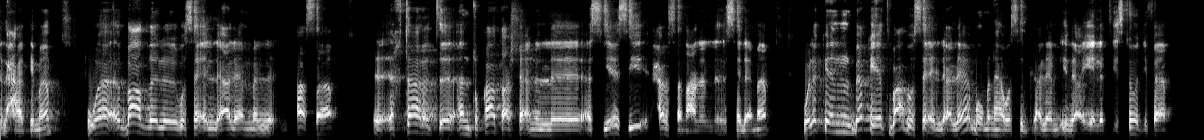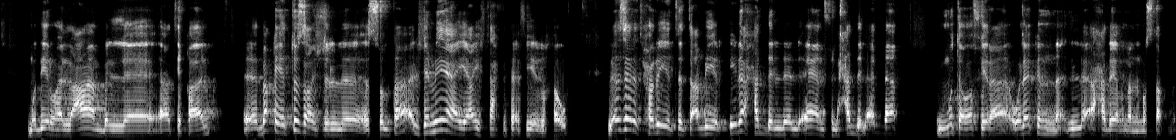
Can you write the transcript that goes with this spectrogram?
الحاكمة. وبعض وسائل الإعلام الخاصة اختارت أن تقاطع الشان السياسي حرصا على السلامة. ولكن بقيت بعض وسائل الإعلام ومنها وسيلة الإعلام الإذاعية التي استهدف مديرها العام بالإعتقال بقيت تزعج السلطة، الجميع يعيش تحت تأثير الخوف. لا زالت حرية التعبير إلى حد الآن في الحد الأدنى متوفرة ولكن لا أحد يضمن المستقبل.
